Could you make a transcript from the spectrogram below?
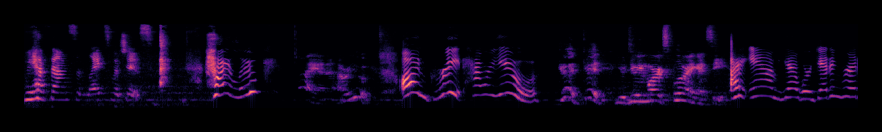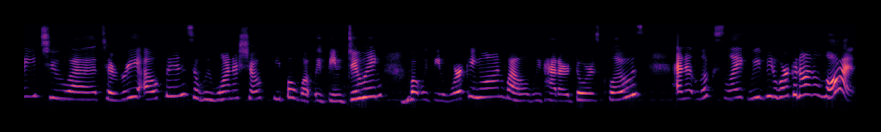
we have found some light switches. Hi, Luke. Hi, Anna. How are you? I'm great. How are you? Good, good. You're doing more exploring, I see. I am. Yeah, we're getting ready to uh, to reopen, so we want to show people what we've been doing, what we've been working on while we've had our doors closed, and it looks like we've been working on a lot.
